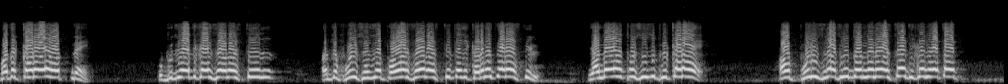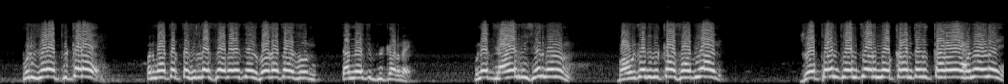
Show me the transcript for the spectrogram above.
मात्र कारवाई होत नाही. उपजिल्हाधिकारी साहेब असतील आमचे पोलीस सचिव पवार साहेब असतील त्याचे कर्मचारी असतील यांना उपस्थितीची फिकर आहे. अहो पोलीस रात्री दोन दोन वाजता ठिकाणी येतात. पोलिसाला फिकर आहे. पण मात्र तहसीलदार साहेबांच्या विभागाचा असून त्यांना याची फिकर नाही. म्हणजे जाहीर विषय म्हणून बहुजन विकास अभियान जोपर्यंत त्यांच्यावर लोकांतरित कारवाई होणार नाही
